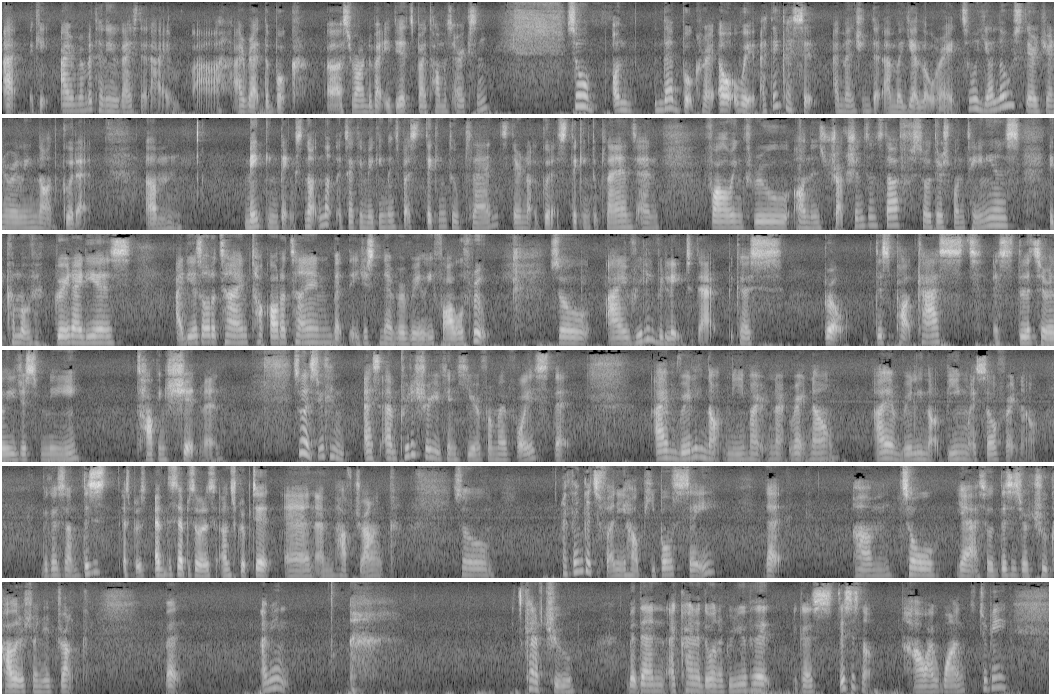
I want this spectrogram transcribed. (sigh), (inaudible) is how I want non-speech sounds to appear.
I okay I remember telling you guys that I uh I read the book uh Surrounded by Idiots by Thomas Erikson so on in that book right oh wait I think I said I mentioned that I'm a yellow right? So yellows they're generally not good at um making things not not exactly making things but sticking to plans. They're not good at sticking to plans and following through on instructions and stuff. So they're spontaneous. They come up with great ideas ideas all the time talk all the time but they just never really follow through. So i really relate to that because bro this podcast is literally just me talking shit man so as you can as I'm pretty sure you can hear from my voice that I'm really not me my right now. I am really not being myself right now. Because um this is this episode is unscripted and I'm half drunk. So I think it's funny how people say that um so yeah, so this is your true colors when you're drunk. But I mean (sighs) it's kind of true but then I kind of don't agree with it because this is not how I want to be.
